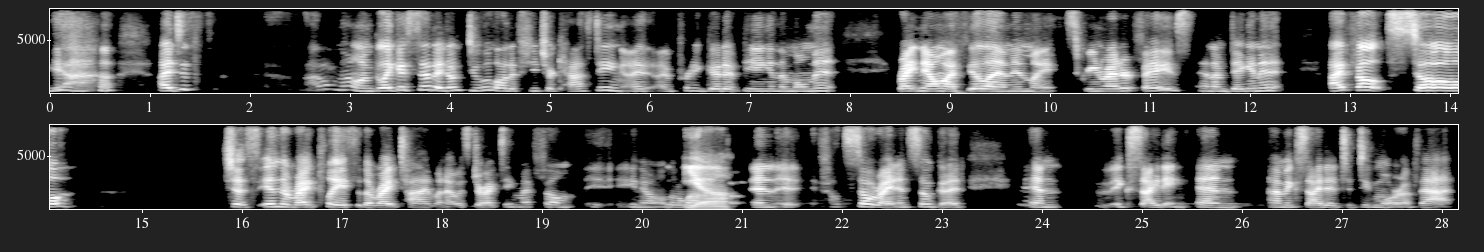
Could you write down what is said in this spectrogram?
yeah, I just, I don't know. I'm like I said, I don't do a lot of future casting. I, I'm pretty good at being in the moment. Right now, I feel I'm in my screenwriter phase and I'm digging it. I felt so just in the right place at the right time when I was directing my film, you know, a little while Yeah. ago. And it, it felt so right and so good and exciting. And I'm excited to do more of that.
